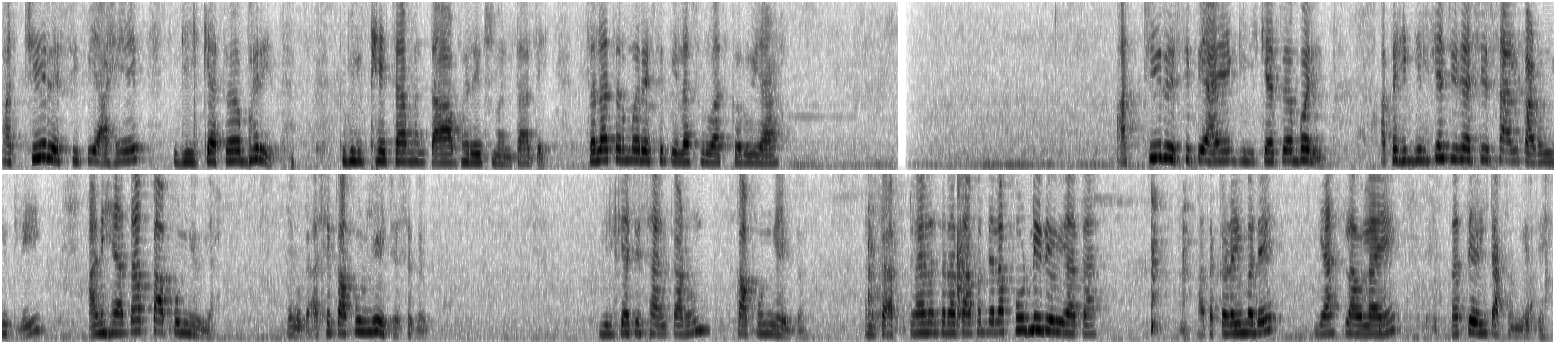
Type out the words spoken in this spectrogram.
आजची रेसिपी आहे गिलक्याचं भरीत. तुम्ही ठेचा म्हणता भरीत म्हणता ते. चला तर मग रेसिपीला सुरुवात करूया. आजची रेसिपी आहे गिलक्याचं भरीत. आता ही गिलक्याची अशी साल काढून घेतली आणि हे आता कापून घेऊया. हे बघा असे कापून घ्यायचे सगळे. गिलक्याची साल काढून कापून घ्यायचं. आणि कापल्यानंतर आता आपण त्याला फोडणी देऊया आता. आता कढईमध्ये गॅस लावला आहे. आता तेल टाकून घेते.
